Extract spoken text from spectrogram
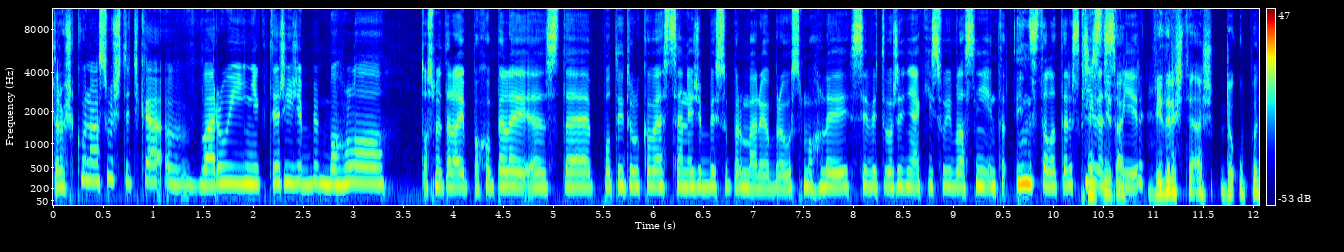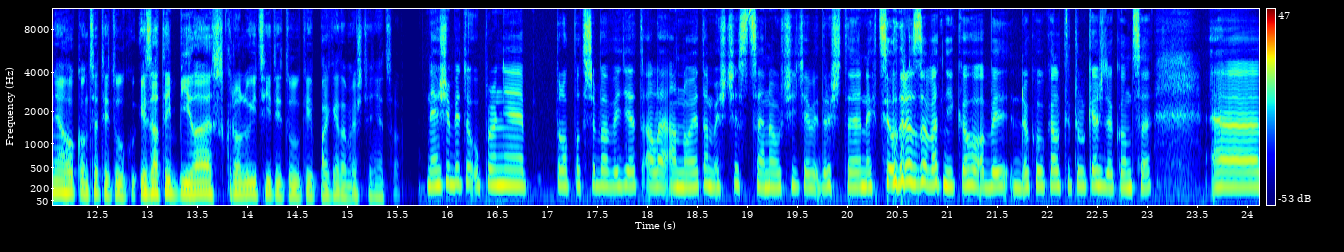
Trošku nás už teďka varují někteří, že by mohlo to jsme teda i pochopili eh, z té potitulkové scény, že by Super Mario Bros. mohli si vytvořit nějaký svůj vlastní instalaterský Přesně vesmír. Tak. Vydržte až do úplného konce titulku. I za ty bílé scrollující titulky, pak je tam ještě něco. Ne, že by to úplně bylo potřeba vidět, ale ano, je tam ještě scéna, určitě vydržte, nechci odrazovat nikoho, aby dokoukal titulky až do konce. E,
